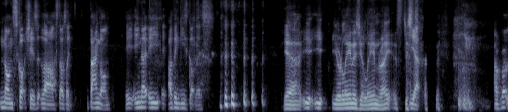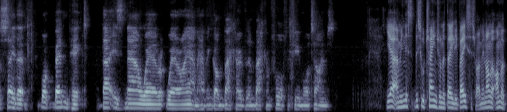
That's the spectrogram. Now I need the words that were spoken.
non-scotches at last. I was like, bang on. He, he know. He, I think he's got this. Yeah, y y your lane is your lane, right? It's just Yeah. I've got to say that what Ben picked, that is now where where I am, having gone back over them back and forth a few more times. Yeah, I mean this this will change on a daily basis, right? I mean, I'm a, I'm a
